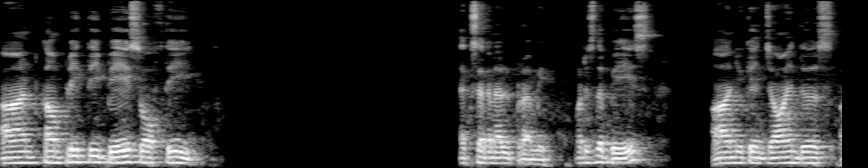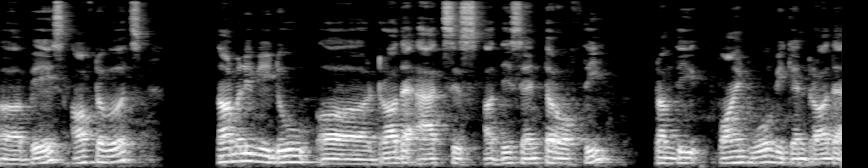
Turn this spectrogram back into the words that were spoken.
and complete the base of the hexagonal pyramid. What is the base? And you can join this uh, base afterwards. Normally we do uh, draw the axis at the center of the from the point O we can draw the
